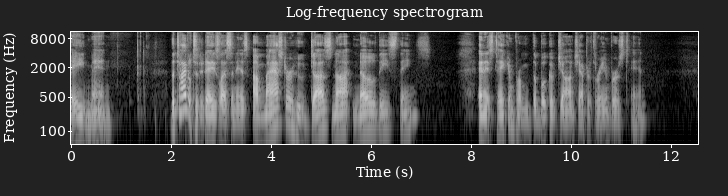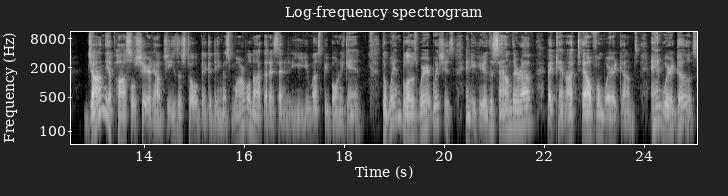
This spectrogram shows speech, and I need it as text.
Amen. The title to today's lesson is A Master Who Does Not Know These Things. And it's taken from the book of John, chapter 3, and verse 10. John the Apostle shared how Jesus told Nicodemus, Marvel not that I said unto you, you must be born again. The wind blows where it wishes, and you hear the sound thereof, but cannot tell from where it comes and where it goes.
